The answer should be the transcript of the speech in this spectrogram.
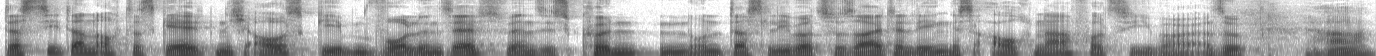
dass die dann auch das Geld nicht ausgeben wollen, selbst wenn sie es könnten und das lieber zur Seite legen, ist auch nachvollziehbar. Also ja,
